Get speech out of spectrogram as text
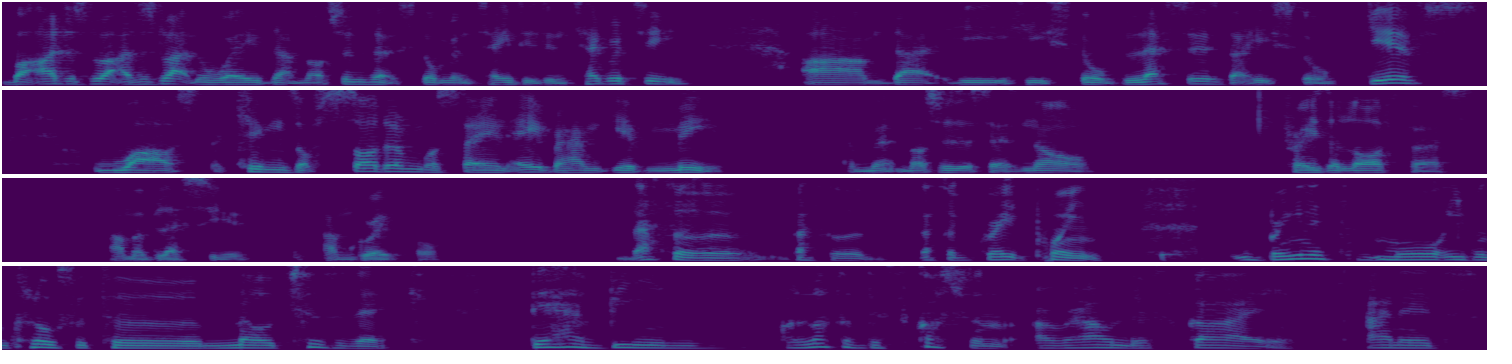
but I just li- I just like the way that Melchizedek still maintains his integrity, um, that he he still blesses, that he still gives, whilst the kings of Sodom were saying, Abraham, give me. And Melchizedek says, No, praise the Lord first. I'm gonna bless you. I'm grateful. That's a that's a that's a great point. Bringing it more even closer to melchizedek there have been a lot of discussion around this guy and it's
